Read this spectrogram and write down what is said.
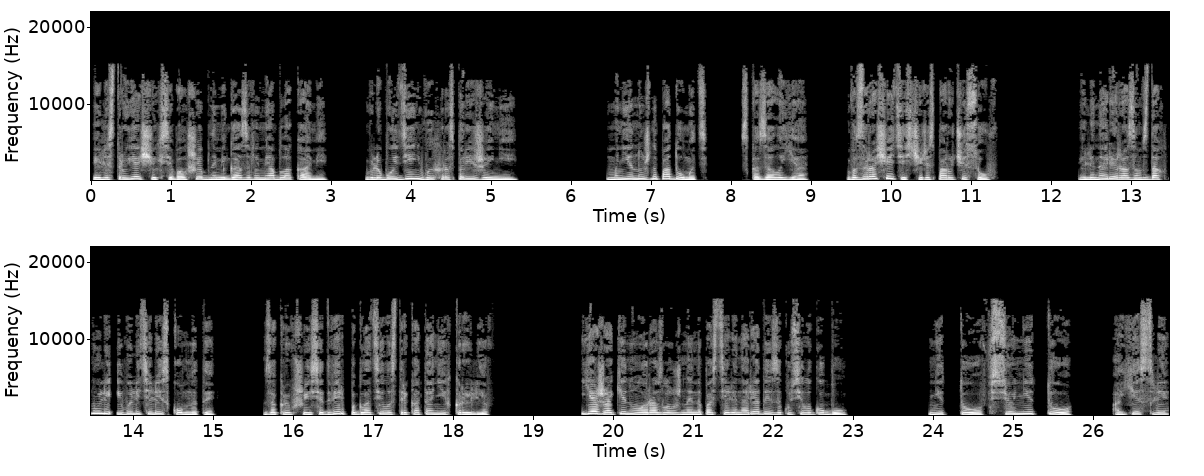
или струящихся волшебными газовыми облаками, в любой день в их распоряжении. «Мне нужно подумать», — сказала я. «Возвращайтесь через пару часов». Элинари разом вздохнули и вылетели из комнаты. Закрывшаяся дверь поглотила стрекотание их крыльев. Я же окинула разложенные на постели наряды и закусила губу. Не то, все не то. А если...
